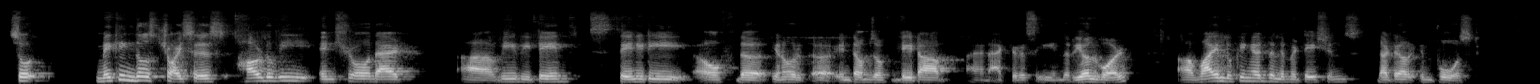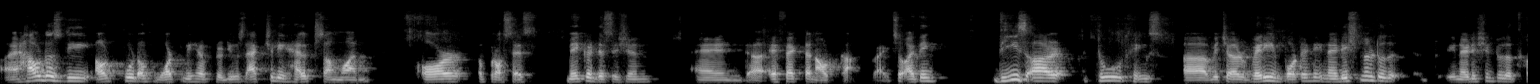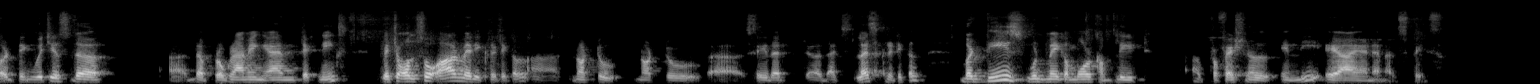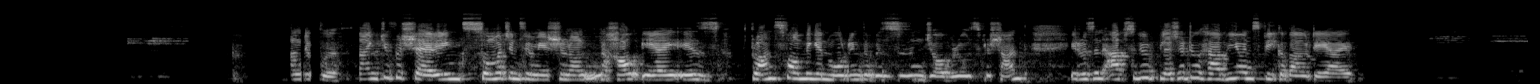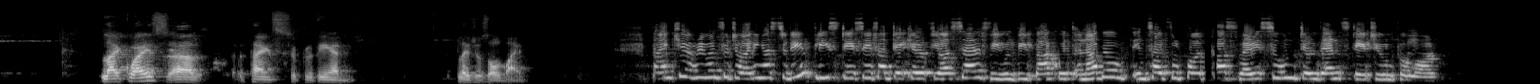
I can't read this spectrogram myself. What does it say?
So making those choices, how do we ensure that uh, we retain sanity of the you know uh, in terms of data and accuracy in the real world uh, while looking at the limitations that are imposed how does the output of what we have produced actually help someone or a process make a decision and uh, affect an outcome right? So i think these are two things uh, which are very important in additional to the in addition to the third thing which is the uh, the programming and techniques which also are very critical. Uh, not to not to uh, say that uh, that's less critical but these would make a more complete uh, professional in the ai and ml space Wonderful. Thank you for sharing so much information on how AI is transforming and molding the businesses and job roles, Prashant. It was an absolute pleasure to have you and speak about AI. Likewise, uh, thanks, Sukriti, and pleasure's all mine. Thank you everyone for joining us today. Please stay safe and take care of yourself. We will be back with another insightful podcast very soon. Till then, stay tuned for more.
